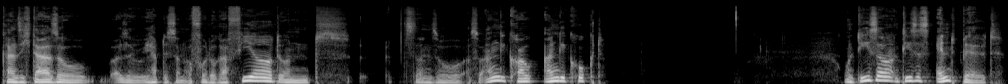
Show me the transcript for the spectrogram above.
kann sich da so, also ich habe das dann auch fotografiert und es dann so, so angeguckt. Und dieser, dieses Endbild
